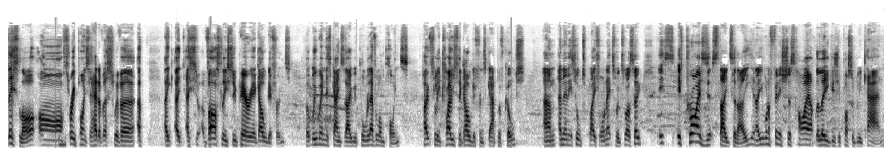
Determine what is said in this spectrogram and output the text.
this lot are three points ahead of us with a, a, a, a vastly superior goal difference. But we win this game today. We pull level on points. Hopefully, close the goal difference gap, of course. Um, and then it's all to play for next week as well. So it's if pride is at stake today, you know you want to finish as high up the league as you possibly can,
